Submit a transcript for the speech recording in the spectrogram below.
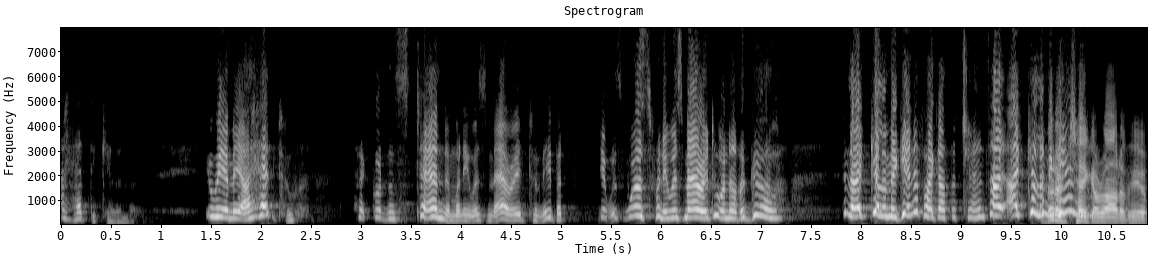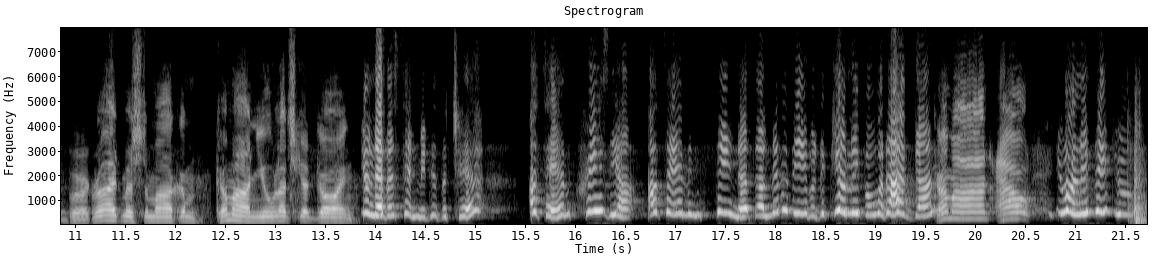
I had to kill him. You hear me? I had to. I couldn't stand him when he was married to me, but it was worse when he was married to another girl. And I'd kill him again if I got the chance. I, I'd kill him again. Better again. take her out of here, Burke. Right, Mr. Markham. Come on, you. Let's get going. You'll never send me to the chair. I'll say I'm crazy. I'll, I'll say I'm insane. They'll, they'll never be able to kill me for what I've done. Come on, out. You only think you.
